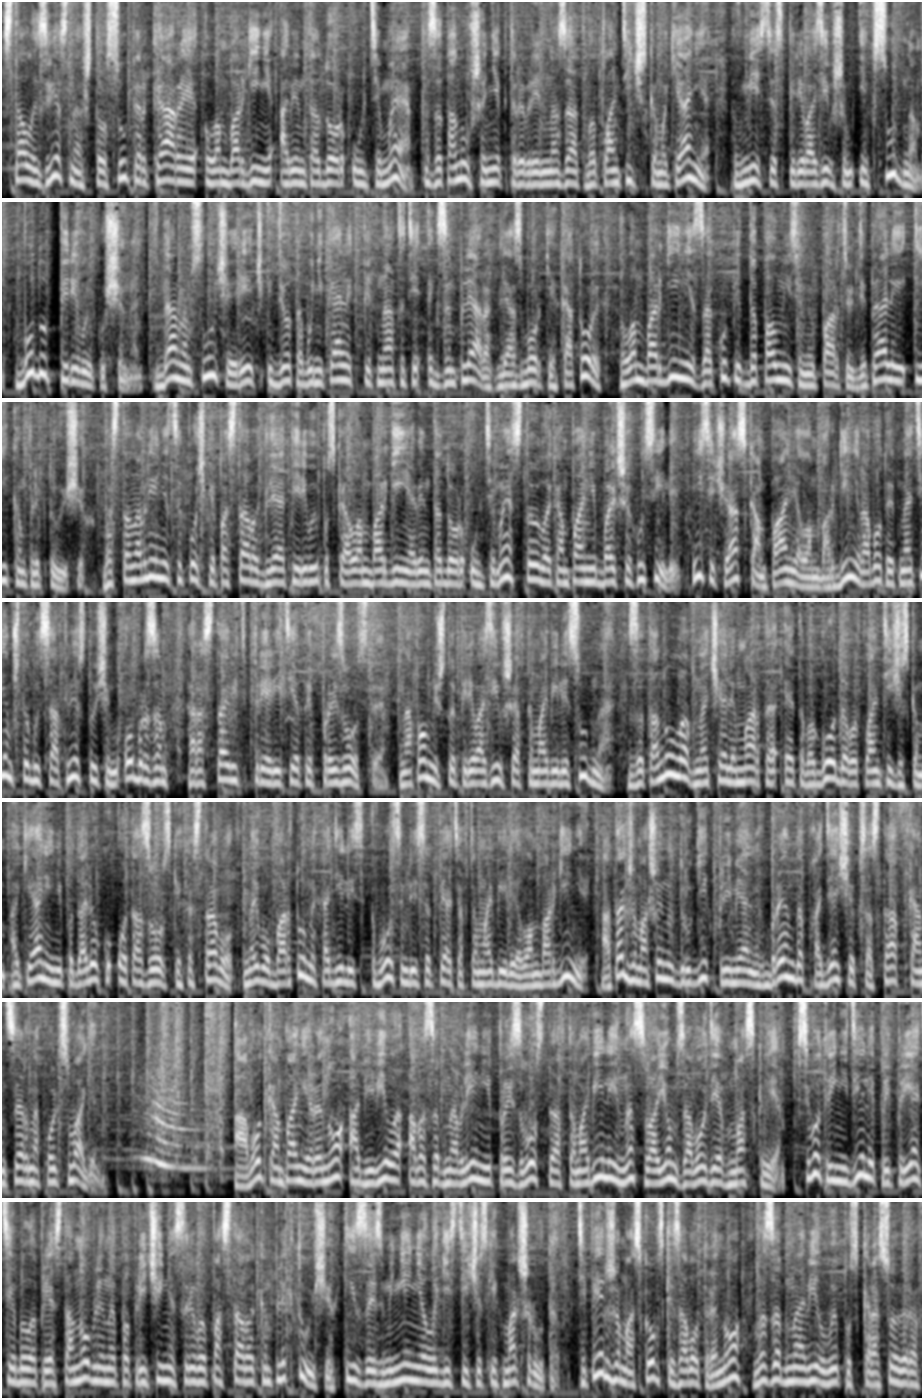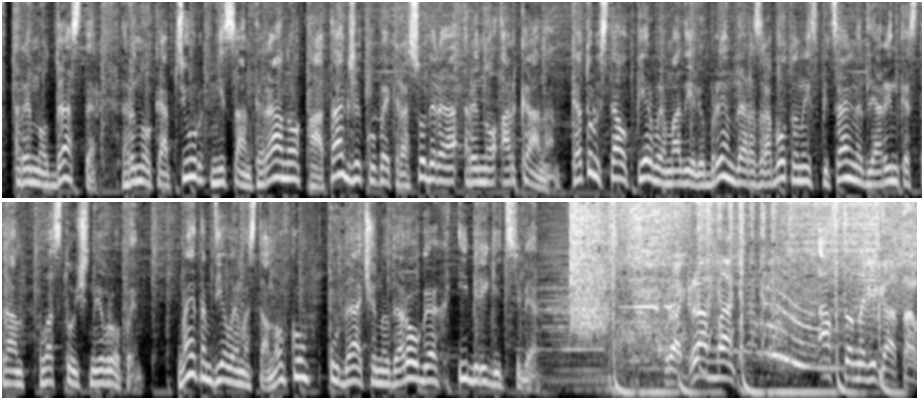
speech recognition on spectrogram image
Стало известно, что суперкары Lamborghini Aventador Ultime, затонувшие некоторое время назад в Атлантическом океане вместе с перевозившим их судном, будут перевыпущены. В данном случае речь идет об уникальных 15 экземплярах, для сборки которых Lamborghini закупит дополнительную партию деталей и комплектующих. Восстановление цепочки поставок для перевыпуска Lamborghini Aventador Ultime стоило компании больших усилий. И сейчас компания Lamborghini работает над тем, чтобы соответствующим образом расставить расставить приоритеты в производстве. Напомню, что перевозившее автомобили судно затонуло в начале марта этого года в Атлантическом океане неподалеку от Азорских островов. На его борту находились 85 автомобилей Lamborghini, а также машины других премиальных брендов, входящих в состав концерна Volkswagen. А вот компания Renault объявила о возобновлении производства автомобилей на своем заводе в Москве. Всего три недели предприятие было приостановлено по причине срыва поставок комплектующих из-за изменения логистических маршрутов. Теперь же московский завод Renault возобновил выпуск кроссоверов Renault Duster, Renault Captur, Nissan Terrano, а также купе кроссовера Renault Arcana, который стал первой моделью бренда, разработанной специально для рынка стран Восточной Европы. На этом делаем остановку. Удачи на дорогах и берегите себя. Программа «Автонавигатор».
